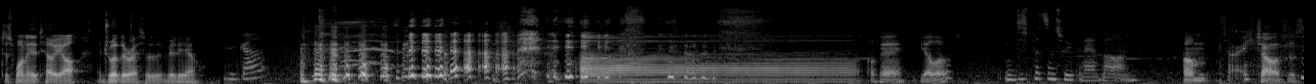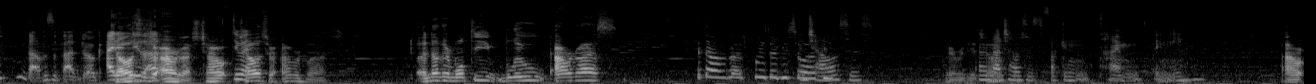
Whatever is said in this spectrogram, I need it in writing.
Just wanted to tell y'all. Enjoy the rest of the video. your gut. Uh, okay, yellows. Just put some sweet bananas on. Um, Sorry, chalices. that was a bad joke. I didn't Chalices do or hourglass? Chal- Do it. or hourglass? Another multi blue hourglass? Hit the hourglass, please. I'd be so and happy. chalices. We already hit Or not chalices. chalices, fucking time thingy. Hour,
